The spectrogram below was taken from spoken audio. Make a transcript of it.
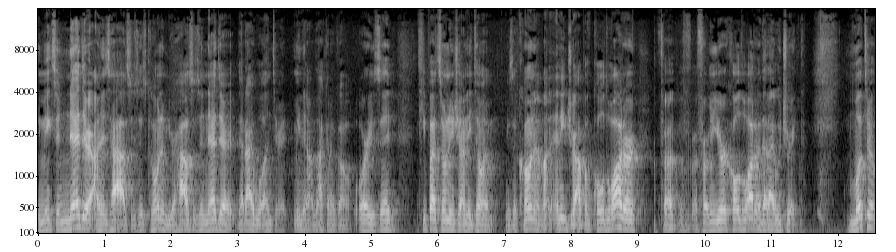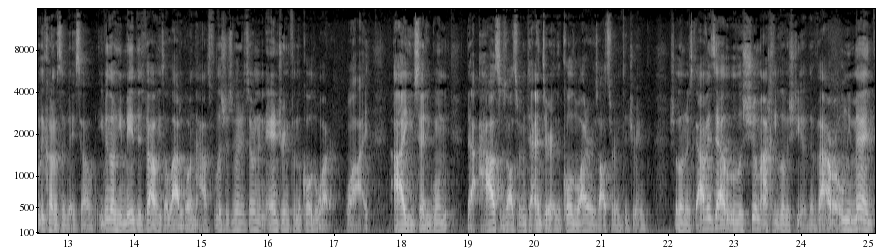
He makes a neder on his house. He says, Konim, your house is a neder that I will enter it. Meaning, I'm not going to go. Or he said, Tipat Soni Shani. He's a konim on any drop of cold water from, from your cold water that I would drink. Mutter likanas Even though he made this vow, he's allowed to go in the house. Felicious own and entering from the cold water. Why? I, he said he won't. The house is also for him to enter, and the cold water is also for him to drink. The vow only meant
